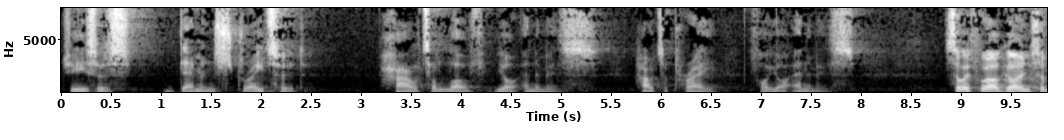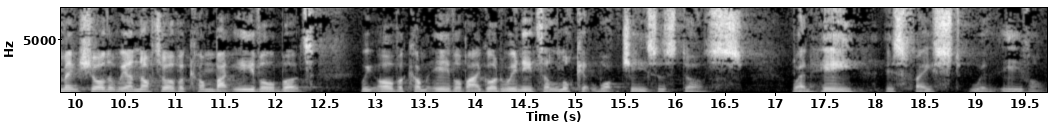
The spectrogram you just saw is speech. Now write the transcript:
Jesus demonstrated how to love your enemies, how to pray for your enemies. So if we are going to make sure that we are not overcome by evil, but we overcome evil by good, we need to look at what Jesus does when he is faced with evil.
